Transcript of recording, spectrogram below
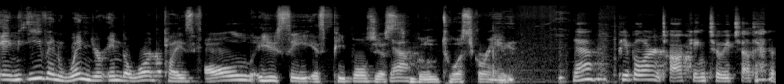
And even when you're in the workplace, all you see is people just yeah. glued to a screen. Yeah, people aren't talking to each other.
